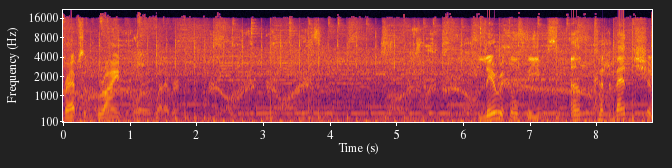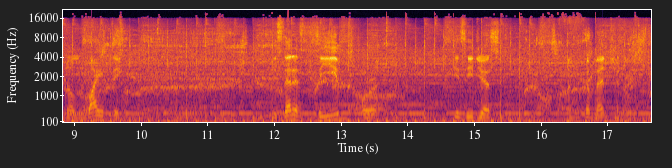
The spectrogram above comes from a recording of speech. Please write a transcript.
Perhaps some grindcore or whatever. Lyrical themes, unconventional writing. Is that a theme or is he just unconventional?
